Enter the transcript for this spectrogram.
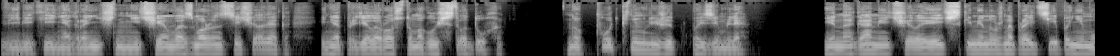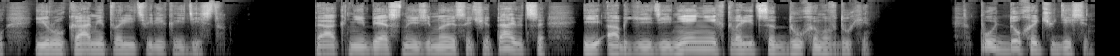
Велики и не ограничены ничем возможности человека, и нет предела росту могущества духа. Но путь к нему лежит по земле, и ногами человеческими нужно пройти по нему, и руками творить великое действо. Так небесное и земное сочетаются, и объединение их творится духом в духе. Путь духа чудесен.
